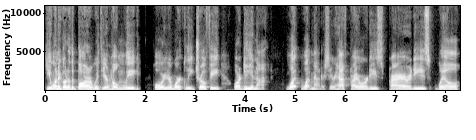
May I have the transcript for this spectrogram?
Do you want to go to the bar with your home league or your work league trophy, or do you not? What what matters here? Have priorities. Priorities will,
